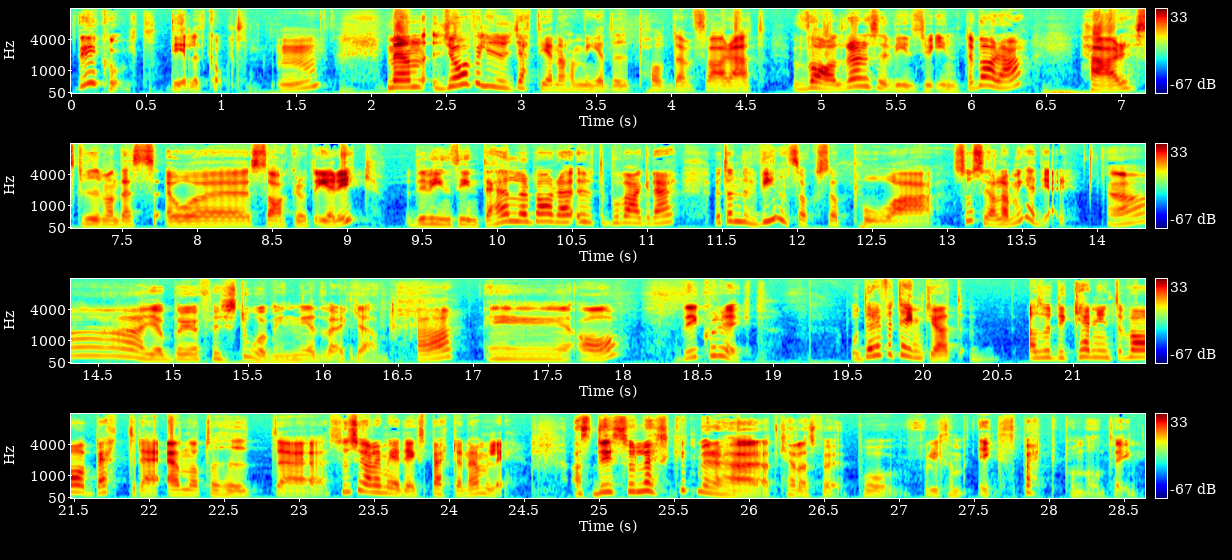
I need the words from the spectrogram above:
Det är coolt. Det är lite coolt. Mm. Men jag vill ju jättegärna ha med dig i podden för att valrörelsen vinns ju inte bara här skrivandes och eh, saker åt Erik. Det vinns inte heller bara ute på vägarna utan det vinns också på sociala medier. Ah, jag börjar förstå min medverkan. Ja. Eh, ja, det är korrekt. Och därför tänkte jag att alltså, det kan ju inte vara bättre än att ta hit eh, sociala medieexperten Emily. Alltså det är så läskigt med det här att kallas för, på, för liksom expert på någonting.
